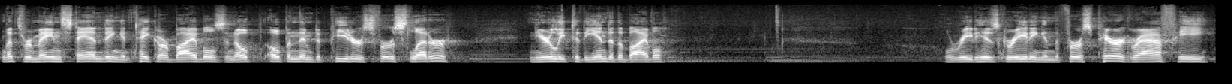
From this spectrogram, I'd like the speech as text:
Let's remain standing and take our Bibles and op- open them to Peter's first letter, nearly to the end of the Bible. We'll read his greeting in the first paragraph. He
